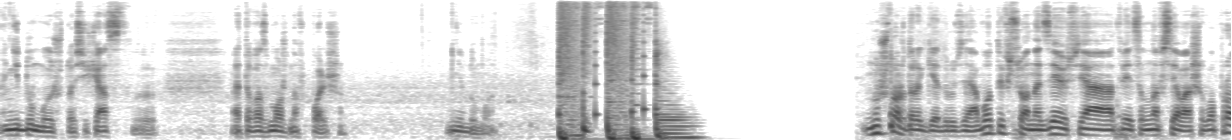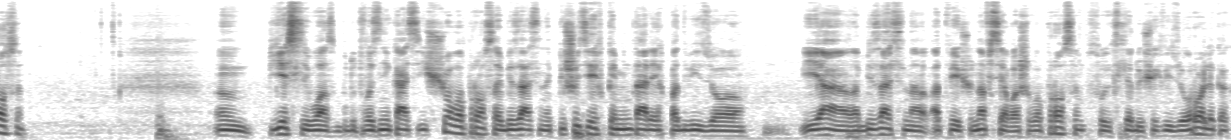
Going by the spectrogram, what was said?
не думаю, что сейчас э, это возможно в Польше. Не думаю. Ну что ж, дорогие друзья, вот и все. Надеюсь, я ответил на все ваши вопросы. Эм, если у вас будут возникать еще вопросы, обязательно пишите их в комментариях под видео. Я обязательно отвечу на все ваши вопросы в своих следующих видеороликах,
